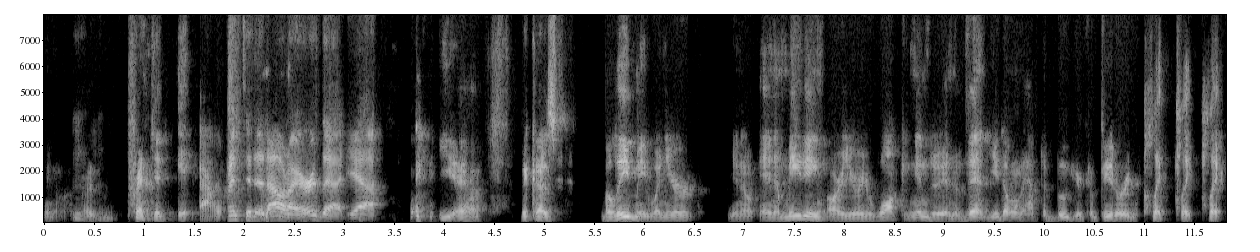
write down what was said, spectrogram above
You know, mm-hmm. printed it out. Printed it out. I heard that. Yeah. yeah, because believe me, when you're you know in a meeting or you're walking into an event, you don't have to boot your computer and click, click, click,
